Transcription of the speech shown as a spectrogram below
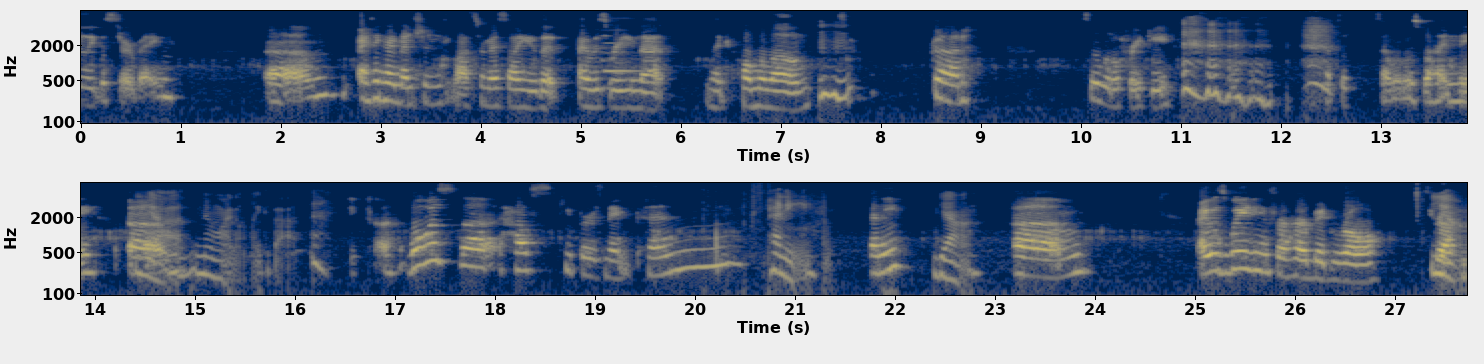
really disturbing. Um, I think I mentioned last time I saw you that I was reading that like Home Alone. hmm God, it's a little freaky. That's what someone was behind me. Um, yeah, no, I don't like that. yeah. What was the housekeeper's name? Pen Penny. Penny. Yeah. Um, I was waiting for her big role. Yeah.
